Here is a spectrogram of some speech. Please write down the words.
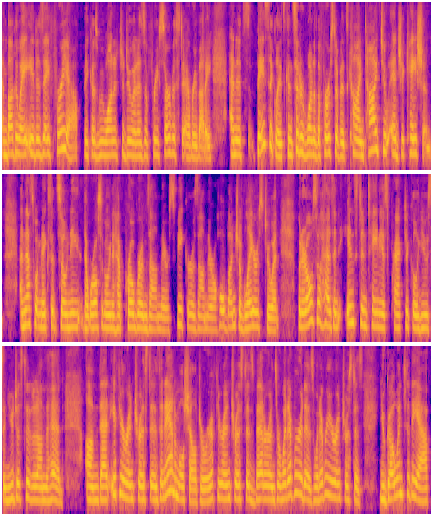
And by the way, it is a free app because we wanted to do it as a free service to everybody. And it's basically it's considered one of the first of its kind tied to education. And that's what makes it so neat that we're also going to have programs on there, speakers on there, a whole bunch of layers to it. But it also has an instantaneous practical use, and you just hit it on the head. Um, that if your interest is an animal shelter or if your interest is veterans or whatever it is, whatever your interest is, you go into the app,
